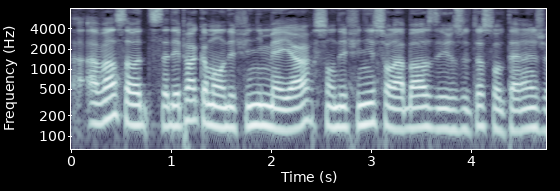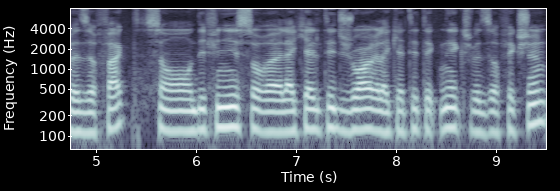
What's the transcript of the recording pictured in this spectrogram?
Avant, ça, va, ça dépend comment on définit meilleur. Si on définit sur la base des résultats sur le terrain, je vais dire fact. Si on définit sur euh, la qualité du joueur et la qualité technique, je vais dire fiction.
